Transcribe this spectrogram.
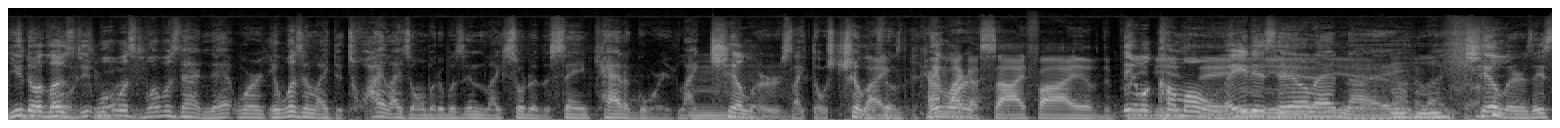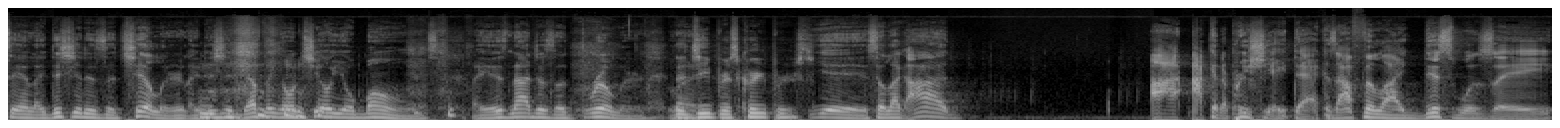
you know, let's do, what much. was what was that network? It wasn't like the Twilight Zone, but it was in like sort of the same category, like mm. chillers, like those Chillers. like shows. kind of like a sci-fi of the. They would come on days. late as hell Yeah, at yeah. night, like chillers. They saying like this shit is a chiller, like this shit mm-hmm. definitely gonna chill your bones. Like it's not just a thriller. The Like, Jeepers Creepers. yeah, so like I, I, I can appreciate that because I feel like this was a,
